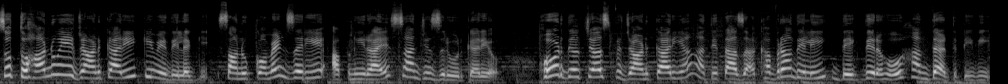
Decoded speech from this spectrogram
ਸੋ ਤੁਹਾਨੂੰ ਇਹ ਜਾਣਕਾਰੀ ਕਿਵੇਂ ਦੀ ਲੱਗੀ ਸਾਨੂੰ ਕਮੈਂਟ ਜ਼ਰੀਏ ਆਪਣੀ رائے ਸਾਂਝੀ ਜ਼ਰੂਰ ਕਰਿਓ ਹੋਰ ਦਿਲਚਸਪ ਜਾਣਕਾਰੀਆਂ ਅਤੇ ਤਾਜ਼ਾ ਖਬਰਾਂ ਦੇ ਲਈ ਦੇਖਦੇ ਰਹੋ ਹਮਦਰਦ ਟੀਵੀ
